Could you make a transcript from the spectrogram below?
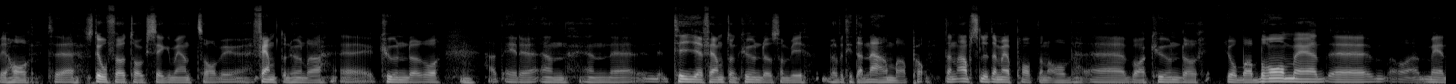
Vi har ett storföretagssegment så har vi 1500 kunder och mm. är det en, en 10-15 kunder som vi behöver titta närmare på. Den absoluta merparten av våra kunder jobbar bra med, med,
